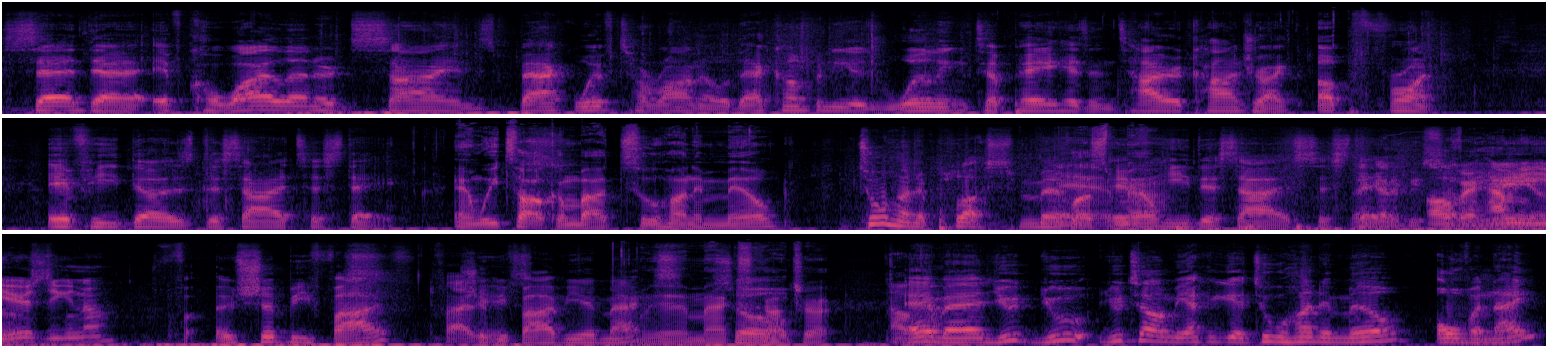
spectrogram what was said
said that if Kawhi Leonard signs back with Toronto, that company is willing to pay his entire contract up front if he does decide to stay. And we talking about 200 mil. 200 plus mil Plus if mil? he decides to They stay. gotta be Over how many years do you know? F- It should be five. Five should be years. five year max. Yeah, max So, contract. Okay. Hey man, you you you tell me I could get 200 mil overnight?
